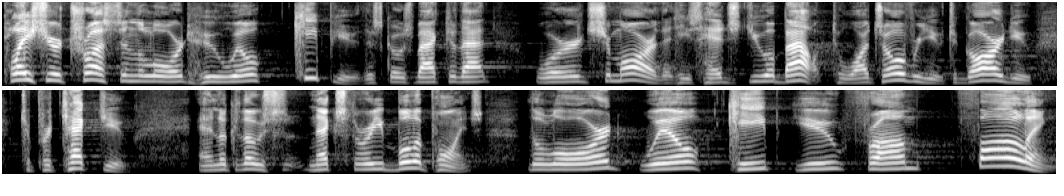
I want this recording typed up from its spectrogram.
place your trust in the Lord who will keep you. This goes back to that word shamar, that He's hedged you about to watch over you, to guard you, to protect you. And look at those next three bullet points. The Lord will keep you from falling.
